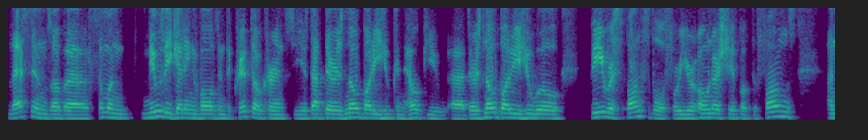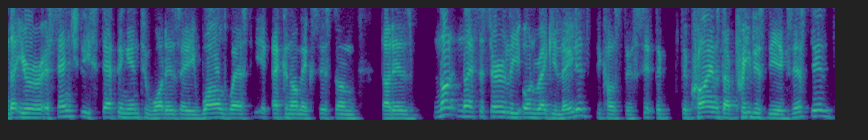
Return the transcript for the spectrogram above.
lessons of uh, someone newly getting involved into cryptocurrency is that there is nobody who can help you. Uh, there's nobody who will be responsible for your ownership of the funds and that you're essentially stepping into what is a wild west economic system that is not necessarily unregulated because the, the, the crimes that previously existed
